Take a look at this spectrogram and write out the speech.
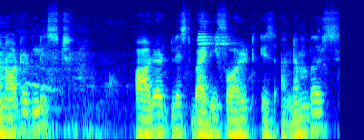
unordered list. Ordered list by default is a numbers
